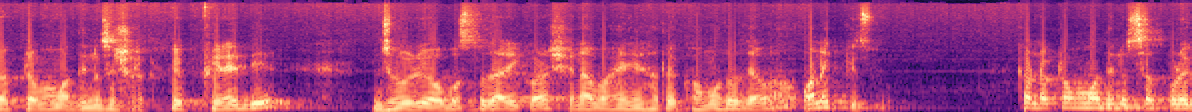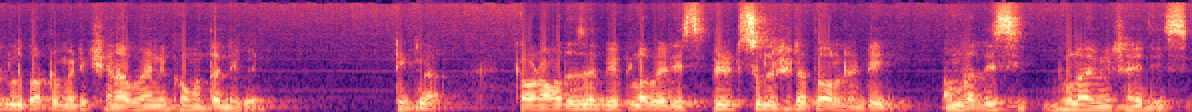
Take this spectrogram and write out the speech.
ডক্টর মোহাম্মদ ইউনুসের সরকারকে ফেলে দিয়ে জরুরি অবস্থা জারি করা, সেনাবাহিনীর হাতে ক্ষমতা দেওয়া অনেক কিছু। কারণ ডক্টর মোহাম্মদ ইউনুসের পরে এগুলো অটোমেটিক সেনাবাহিনী ক্ষমতা নেবে, ঠিক না? কারণ আমাদের যে বিপ্লবের স্পিরিট ছিল সেটা তো অলরেডি আমরা দিছি ধুলাই মিশাই দিছি।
